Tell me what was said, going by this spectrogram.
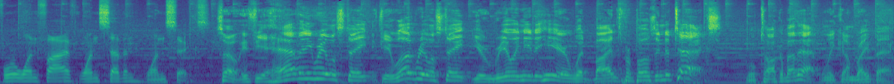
415 1716. So, if you have any real estate, if you love real estate, you really need to hear what Biden's proposing to tax. We'll talk about that when we come right back.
